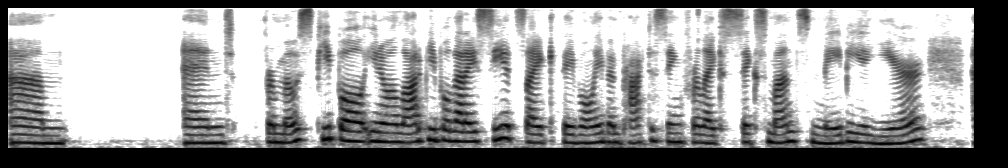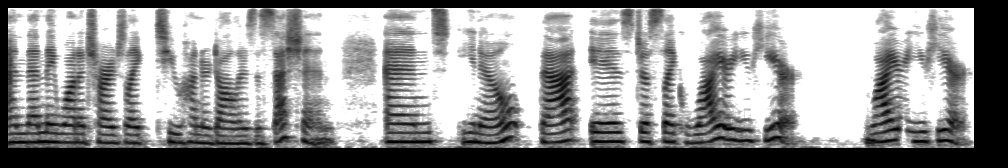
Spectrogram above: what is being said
Um, and for most people, you know, a lot of people that I see, it's like they've only been practicing for like six months, maybe a year, and then they want to charge like $200 a session. And, you know, that is just like, why are you here? Why are you here?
